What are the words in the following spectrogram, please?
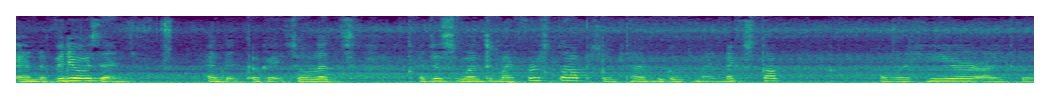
and the video is end, ended. Okay, so let's I just went to my first stop, so time to go to my next stop. Over here, I go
